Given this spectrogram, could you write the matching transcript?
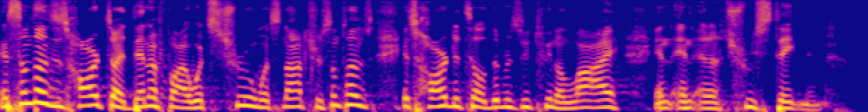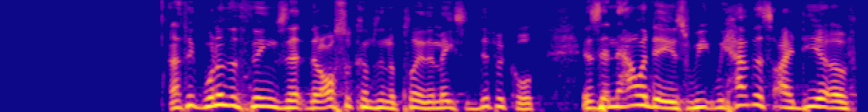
And sometimes it's hard to identify what's true and what's not true. Sometimes it's hard to tell the difference between a lie and, and, and a true statement. I think one of the things that, that also comes into play that makes it difficult is that nowadays we, we have this idea of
